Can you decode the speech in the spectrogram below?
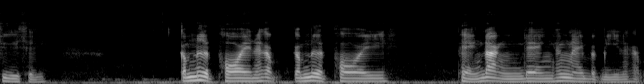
ชื่อเฉยกำเนิดพลอยนะครับกำเนิดพลอยแผงด่งแดงข้างในแบบนี้นะครับ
